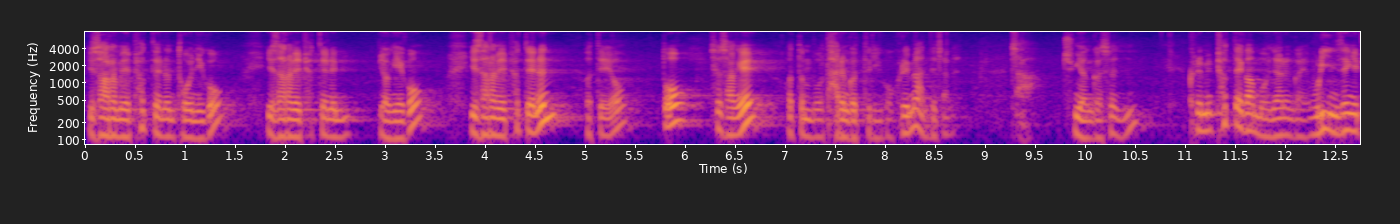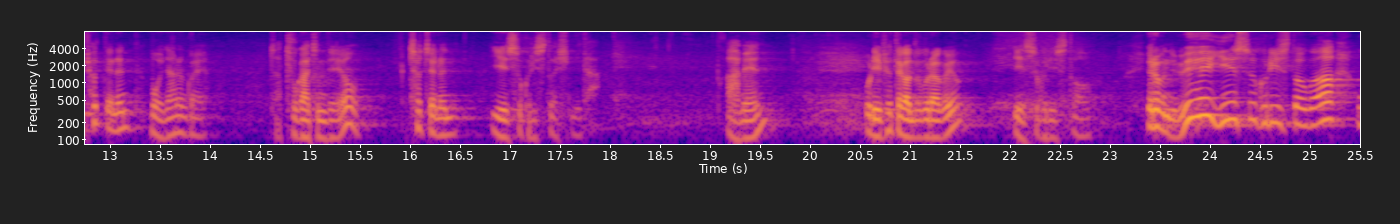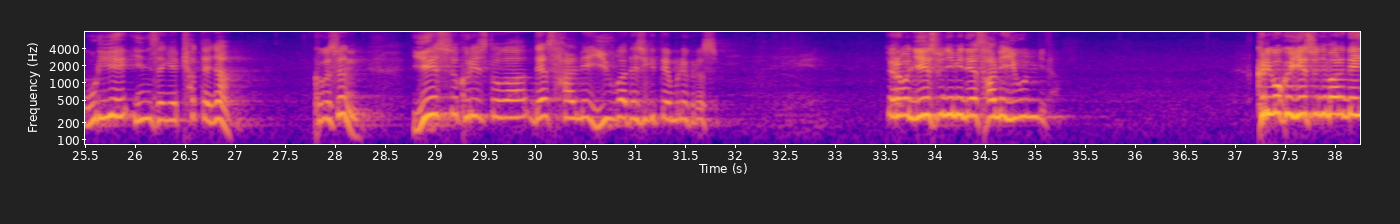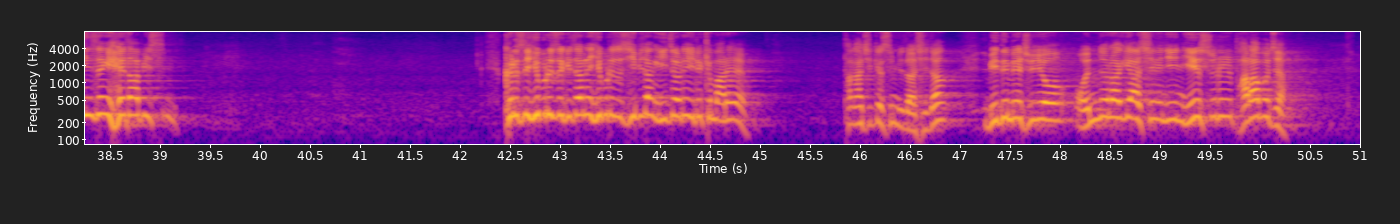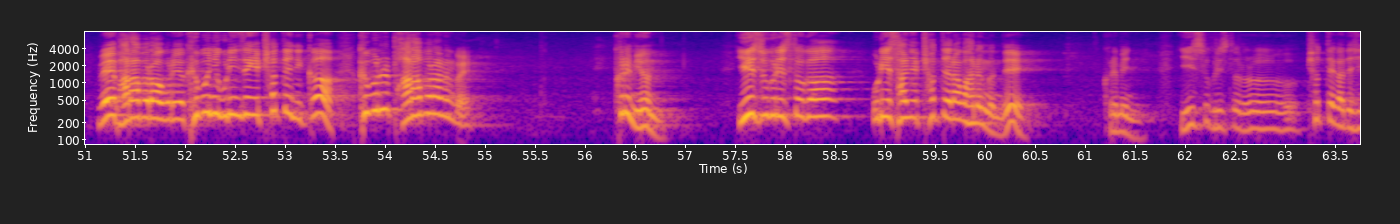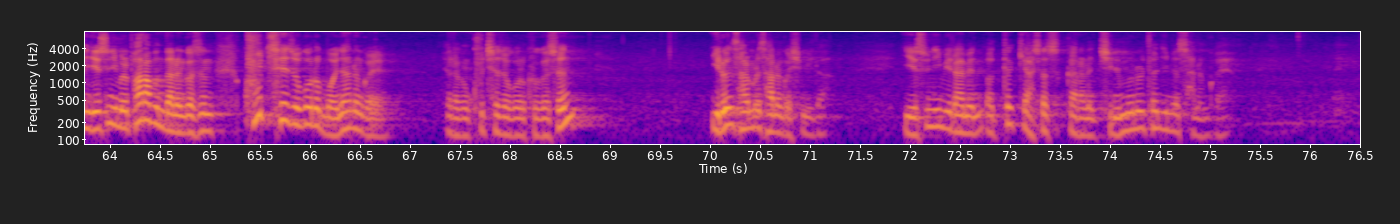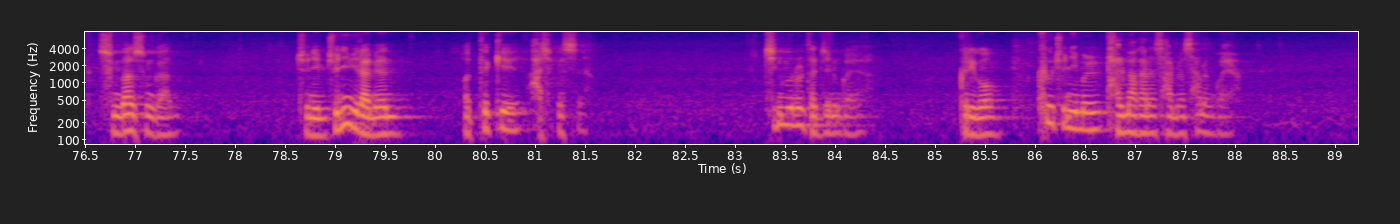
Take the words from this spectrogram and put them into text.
이 사람의 표대는 돈이고 이 사람의 표대는 명예고 이 사람의 표대는 어때요? 또 세상에 어떤 뭐 다른 것들이고 그러면 안 되잖아요. 자, 중요한 것은 그러면 표대가 뭐냐는 거예요. 우리 인생의 표대는 뭐냐는 거예요. 자, 두 가지인데요. 첫째는 예수 그리스도십니다. 아멘. 우리 표대가 누구라고요? 예수 그리스도. 여러분, 왜 예수 그리스도가 우리의 인생의 표대냐? 그것은 예수 그리스도가 내 삶의 이유가 되시기 때문에 그렇습니다. 여러분, 예수님이 내 삶의 이유입니다. 그리고 그 예수님 안에 내 인생의 해답이 있습니다. 그래서 히브리서 기자는 히브리서 12장 2절에 이렇게 말해요. 다 같이 읽겠습니다. 시작. 믿음의 주요 온전하게 하시는 인 예수를 바라보자. 왜 바라보라고 그래요? 그분이 우리 인생의 푯대니까 그분을 바라보라는 거예요. 그러면 예수 그리스도가 우리의 삶의 푯대라고 하는 건데 그러면 예수 그리스도로 푯대가 되신 예수님을 바라본다는 것은 구체적으로 뭐냐는 거예요. 여러분 구체적으로 그것은 이런 삶을 사는 것입니다. 예수님이라면 어떻게 하셨을까라는 질문을 던지며 사는 거예요. 순간순간 주님, 주님이라면 어떻게 하시겠어요? 질문을 던지는 거예요. 그리고 그 주님을 닮아가는 삶을 사는 거예요.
